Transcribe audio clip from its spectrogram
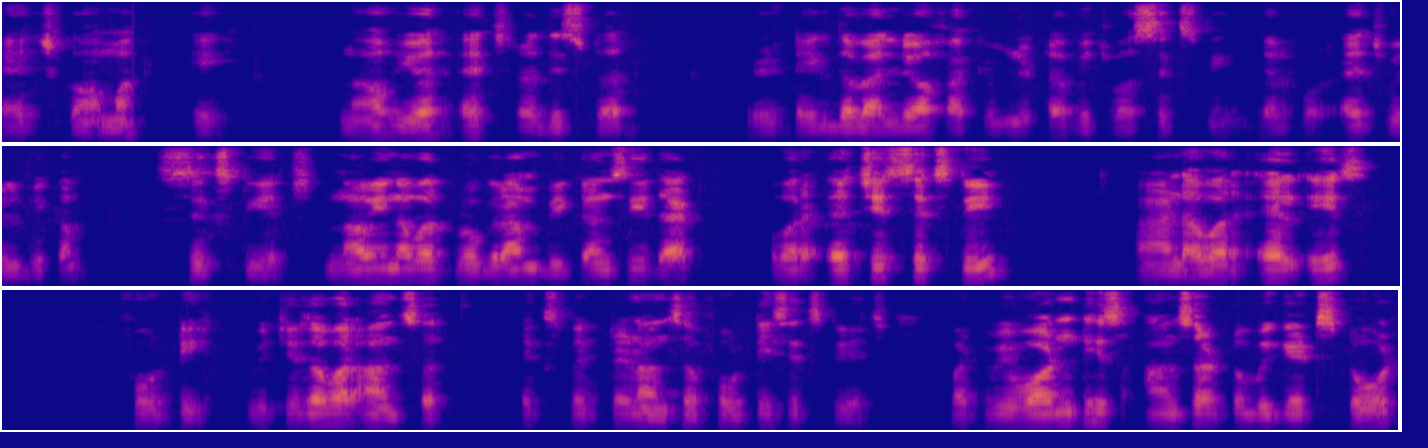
H comma A. Now your H register will take the value of accumulator which was 60 therefore H will become 60H. Now in our program we can see that our H is 60 and our L is 40 which is our answer expected answer 40 60H but we want this answer to be get stored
